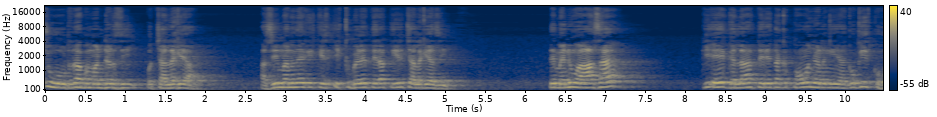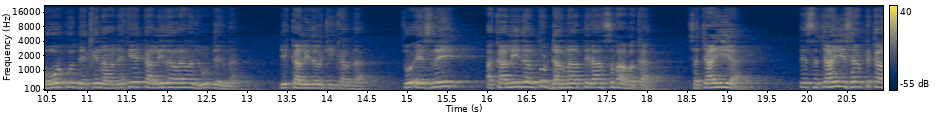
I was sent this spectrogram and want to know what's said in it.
ਝੂਠ ਦਾ ਬਮੰਡਰ ਸੀ, ਉਹ ਚੱਲ ਗਿਆ। ਅਸੀਂ ਮੰਨਦੇ ਹਾਂ ਕਿ ਕਿਸ- ਇੱਕ ਵੇਲੇ ਤੇਰਾ ਤੀਰ ਚੱਲ ਗਿਆ ਸੀ। ਤੇ ਮੈਨੂੰ ਆਸ ਹੈ ਕਿ ਇਹ ਗੱਲਾਂ ਤੇਰੇ ਤੱਕ ਪਹੁੰਚ ਜਾਣਗੀਆਂ ਕਿਉਂਕਿ ਇੱਕ ਹੋਰ ਕੋਈ ਦੇਖੇ ਨਾ ਦੇਖੇ ਇਹ ਅਕਾਲੀ ਦਲ ਵਾਲਿਆਂ ਨਾਲ ਜ਼ਰੂਰ ਦੇਖਣਾ ਕਿ ਅਕਾਲੀ ਦਲ ਕੀ ਕਰਦਾ। ਸੋ ਇਸ ਲਈ ਅਕਾਲੀ ਦਲ ਤੋਂ ਡਰਨਾ ਤੇਰਾ ਸੁਭਾਵਿਕ ਹੈ ਸਚਾਈ ਹੈ। ਤੇ ਸਚਾਈ ਐਕਸੈਪਟ ਕਰ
